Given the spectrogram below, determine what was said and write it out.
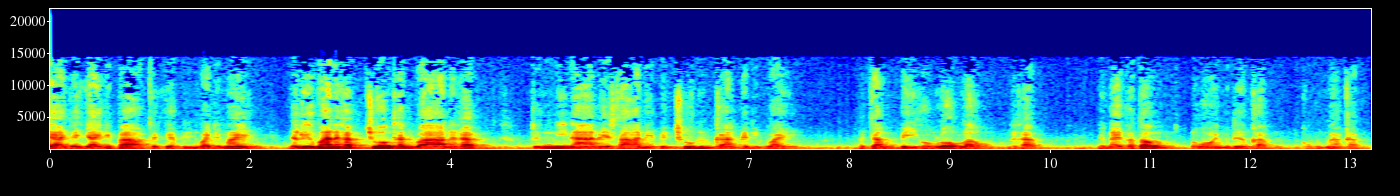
ยาใหญ่ๆหรือเปล่า จะเกิดดินไหวหรือไม่อย่าลืมว่านะครับช่วงธันวานะครับ ถึงมีนาเมษาเนี่ยเป็นช่วงฤดูกาลแผ่นดินไหว ประจำปีของโลกเรานะครับ ยังไงก็ต้องระวังไว้เหมือนเดิมครับ ขอบคุณมากครับ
